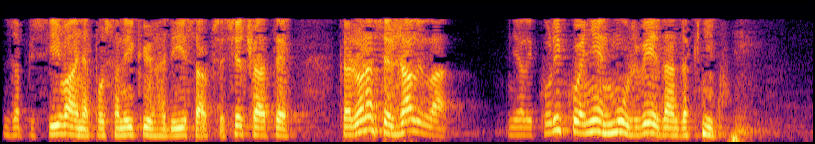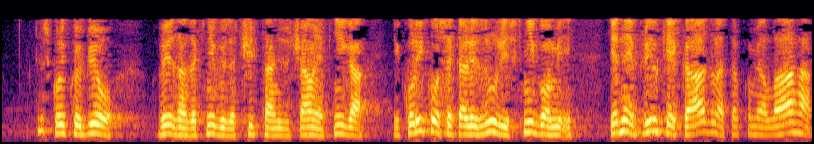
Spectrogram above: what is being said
zapisivanja poslanika i hadisa, ako se sjećate. Kaže, ona se žalila jeli, koliko je njen muž vezan za knjigu. Znači, koliko je bio vezan za knjigu, za čitanje, izučavanje knjiga i koliko se, kaže, zruži s knjigom i jedne prilike je kazala, tako mi Allaha,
